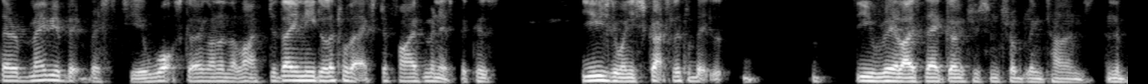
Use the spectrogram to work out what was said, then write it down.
they're maybe a bit brisk to you what's going on in their life do they need a little bit extra five minutes because usually when you scratch a little bit you realize they're going through some troubling times and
